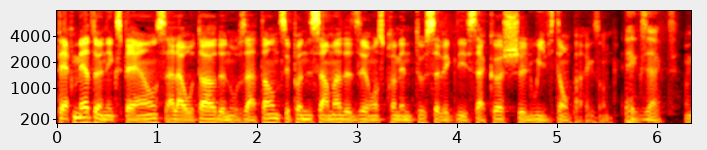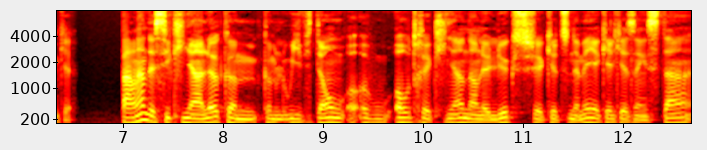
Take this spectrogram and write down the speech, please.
permettre une expérience à la hauteur de nos attentes. C'est pas nécessairement de dire on se promène tous avec des sacoches Louis Vuitton, par exemple. Exact. OK. Parlant de ces clients-là comme, comme Louis Vuitton ou, autres clients dans le luxe que tu nommais il y a quelques instants,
